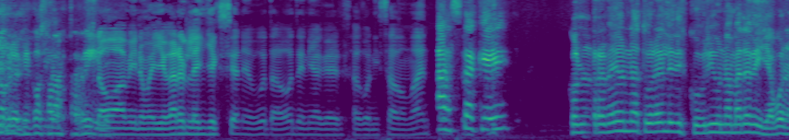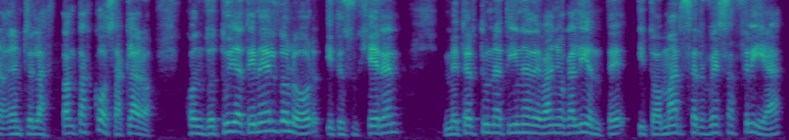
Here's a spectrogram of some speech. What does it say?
No, pero qué cosa más terrible. No, a mí no me llegaron las inyecciones, puta, vos tenía que haber agonizado más. entonces. Hasta que con remedios naturales descubrí una maravilla. Bueno, entre las tantas cosas, claro, cuando tú ya tienes el dolor y te sugieren meterte una tina de baño caliente y tomar cerveza fría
